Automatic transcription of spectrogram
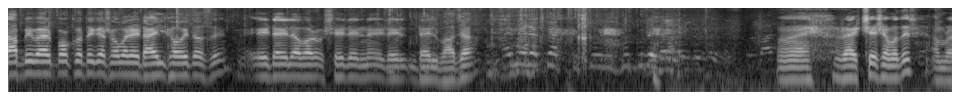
রাব্বি ভাইয়ের পক্ষ থেকে সবাই ডাইল খাওয়াইতেছে। এই ডাইল আবার সেই ডাইল না, এই ডাইল ডাইল ভাজা। রাইড শেষ আমাদের। আমরা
